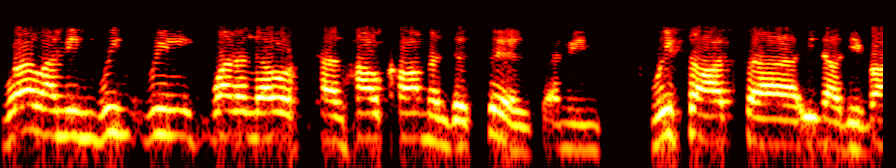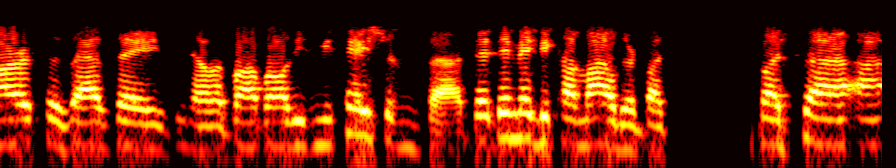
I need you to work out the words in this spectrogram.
Well, I mean, we, we want to know kind of how common this is. I mean, we thought, uh, you know, the viruses as they, you know, evolve all these mutations, uh, they, they may become milder, but, but uh, uh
